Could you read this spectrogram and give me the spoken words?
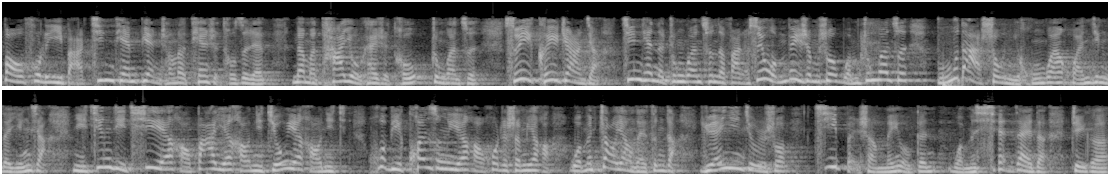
暴富了一把，今天变成了天使投资人，那么他又开始投中关村，所以可以这样讲，今天的中关村的发展，所以我们为什么说我们中关村不大受你宏观环境的影响？你经济七也好，八也好，你九也好，你货币宽松也好，或者什么也好，我们照样在增长。原因就是说，基本上没有跟我们现在的这个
